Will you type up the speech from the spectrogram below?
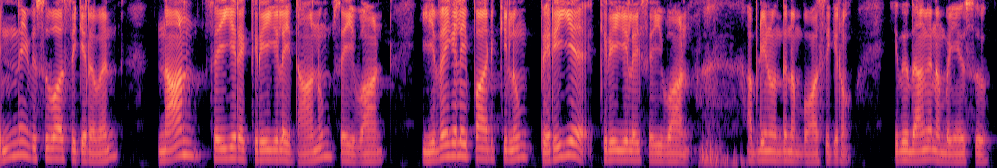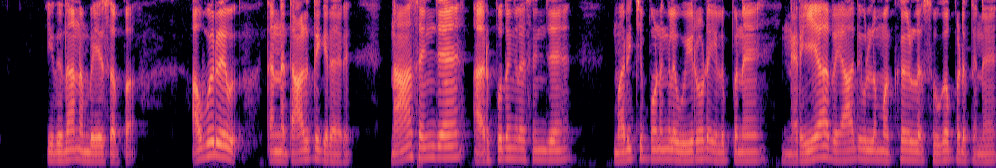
என்னை விசுவாசிக்கிறவன் நான் செய்கிற கிரிகளை தானும் செய்வான். இவைகளை பார்க்கிலும் பெரிய கிரிகளை செய்வான். அப்படின்னு வந்து நம்ம வாசிக்கிறோம். இதுதாங்க நம்ம இயேசு. இதுதான் நம்ம இயேசப்பா. அவர் தன்னை தாழ்த்துக்கிறாரு. நான் செஞ்சேன் அற்புதங்களை செஞ்சேன் மரிச்சு போனவங்களை உயிரோடு எழுப்பினேன் நிறையா வியாதி உள்ள மக்களை சுகப்படுத்தினேன்.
